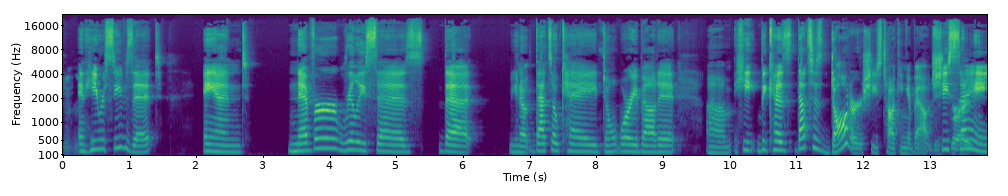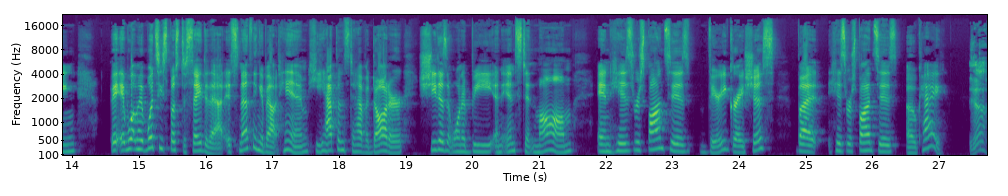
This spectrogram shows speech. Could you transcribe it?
Mhm. And he receives it and never really says that, you know, that's okay. Don't worry about it um he because that's his daughter she's talking about she's right. saying it- what, what's he supposed to say to that it's nothing about him he happens to have a daughter she doesn't want to be an instant mom and his response is very gracious but his response is okay yeah.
